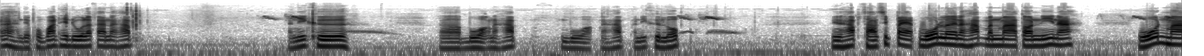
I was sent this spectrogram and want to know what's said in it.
อ่าเดี๋ยวผมวัดให้ดูแล้วกันนะครับ อันนี้คืออบวกนะครับบวกนะครับ อันนี้คือลบนี่นะครับ 38 โวลต์เลยนะครับ มันมาตอนนี้นะ โวลต์มา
